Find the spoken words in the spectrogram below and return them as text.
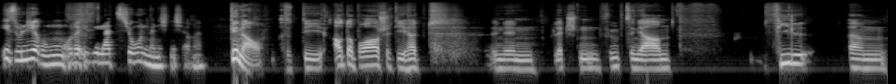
Isolierung oder Isolation, wenn ich nicht irre. Genau. Also die Autobranche, die hat in den letzten 15 Jahren viel ähm,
